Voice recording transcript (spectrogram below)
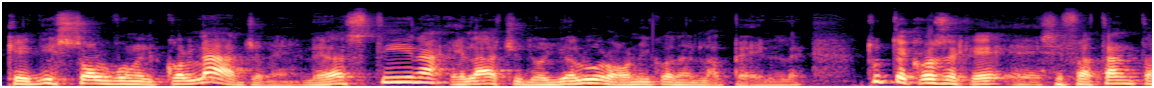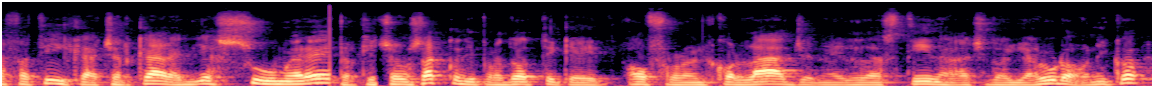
che dissolvono il collagene, l'elastina e l'acido ialuronico nella pelle. Tutte cose che eh, si fa tanta fatica a cercare di assumere, perché c'è un sacco di prodotti che offrono il collagene, l'elastina, l'acido l'acido ialuronico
